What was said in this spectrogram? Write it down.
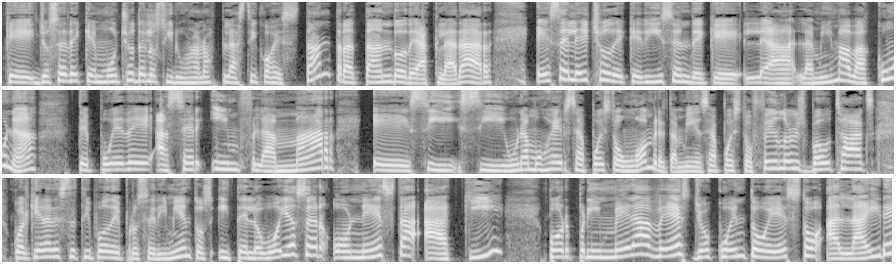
que yo sé de que muchos de los cirujanos plásticos están tratando de aclarar, es el hecho de que dicen de que la, la misma vacuna te puede hacer inflamar eh, si, si una mujer se ha puesto, un hombre también se ha puesto fillers, Botox, cualquiera de este tipo de procedimientos. Y te lo voy a hacer honesta aquí, por primera vez yo cuento esto al aire,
